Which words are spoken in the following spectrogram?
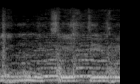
ఆదరించితివి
